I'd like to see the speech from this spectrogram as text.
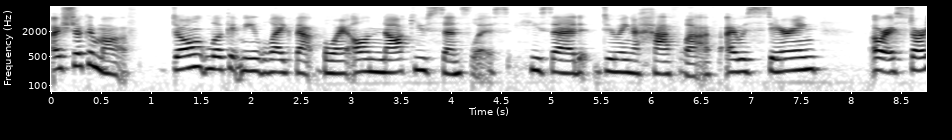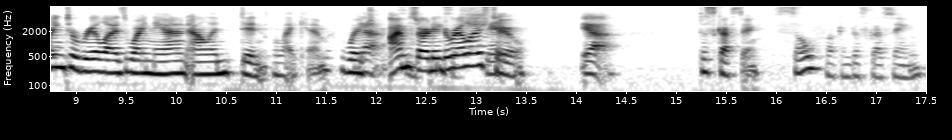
I shook him off. Don't look at me like that, boy. I'll knock you senseless, he said, doing a half laugh. I was staring. are starting to realize why Nan and Alan didn't like him, which Yeah, I'm starting to realize too. Yeah. Disgusting. so fucking disgusting.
